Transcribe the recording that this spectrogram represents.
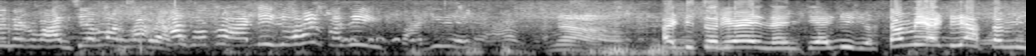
તને વાંચે અમાર છોકરા આ છોકરો અડી રહ્યો હે પછી અડી તો રહ્યો નહીં કે અડી રહ્યો. તમે અડી રહ્યા તમે.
